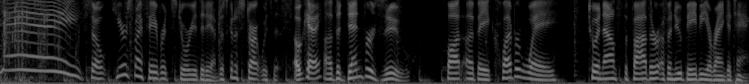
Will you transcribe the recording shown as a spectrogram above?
Yay! So here's my favorite story of the day. I'm just going to start with this. Okay. Uh, the Denver Zoo thought of a clever way to announce the father of a new baby orangutan.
